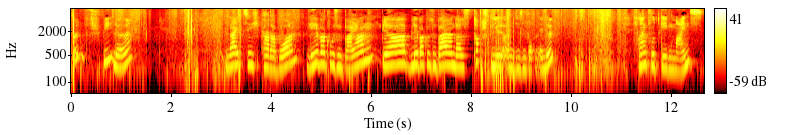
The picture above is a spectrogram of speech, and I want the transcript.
fünf Spiele. Leipzig, Paderborn, Leverkusen, Bayern. Ja, Leverkusen, Bayern, das Topspiel an diesem Wochenende. Frankfurt gegen Mainz.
